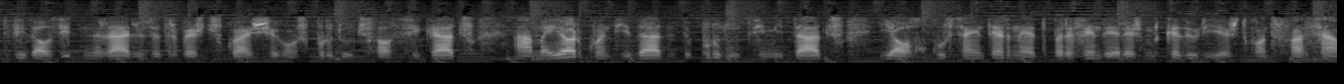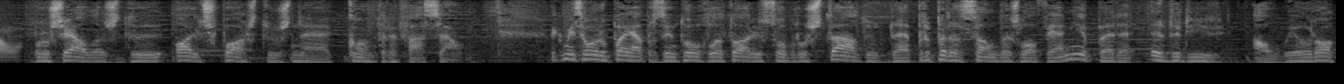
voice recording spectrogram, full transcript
devido aos itinerários através dos quais chegam os produtos falsificados, à maior quantidade de produtos imitados e ao recurso à internet para vender as mercadorias de contrafação. Bruxelas de olhos postos na contrafação. A Comissão Europeia apresentou um relatório sobre o estado da preparação da Eslovénia para aderir ao euro,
